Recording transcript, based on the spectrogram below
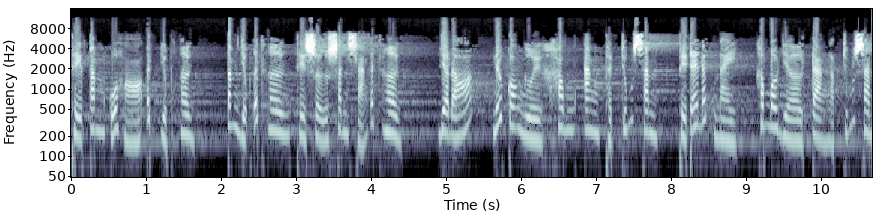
thì tâm của họ ít dục hơn, tâm dục ít hơn thì sự sanh sản ít hơn. Do đó, nếu con người không ăn thịt chúng sanh thì trái đất này không bao giờ tràn ngập chúng sanh.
